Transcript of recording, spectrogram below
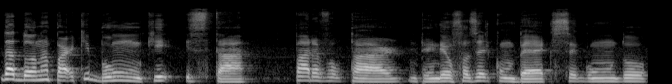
Da dona Park Boom, que está para voltar, entendeu? Fazer comeback segundo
